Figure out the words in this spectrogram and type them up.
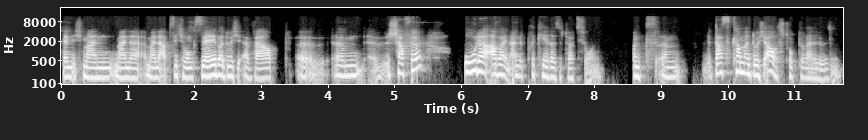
wenn ich mein, meine, meine Absicherung selber durch Erwerb äh, ähm, äh, schaffe, oder aber in eine prekäre Situation. Und ähm, das kann man durchaus strukturell lösen.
